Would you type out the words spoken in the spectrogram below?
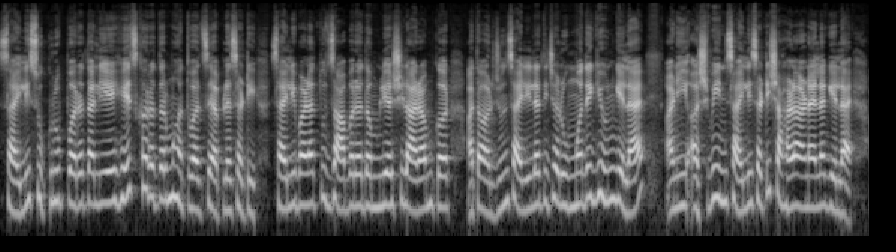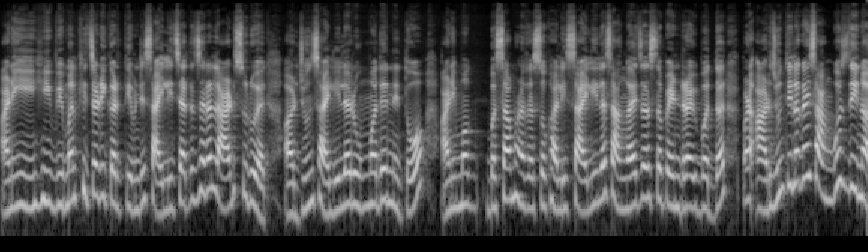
सायली सुखरूप परत आली आहे हेच खरं तर महत्त्वाचं आहे आपल्यासाठी. सायली बाळा तू जा बरं दमली अशील आराम कर. आता अर्जुन सायलीला तिच्या रूममध्ये घेऊन गेलाय आणि अश्विन सायलीसाठी शहाळा आणायला गेलाय. आणि ही विमल खिचडी करते म्हणजे सायलीचे आता जरा लाड सुरू आहेत. अर्जुन सायलीला रूममध्ये नेतो आणि मग बसा म्हणत असतो. खाली सायलीला सांगायचं असतं पेनड्राईव्हबद्दल पण अर्जुन तिला काही सांगूच देईना.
